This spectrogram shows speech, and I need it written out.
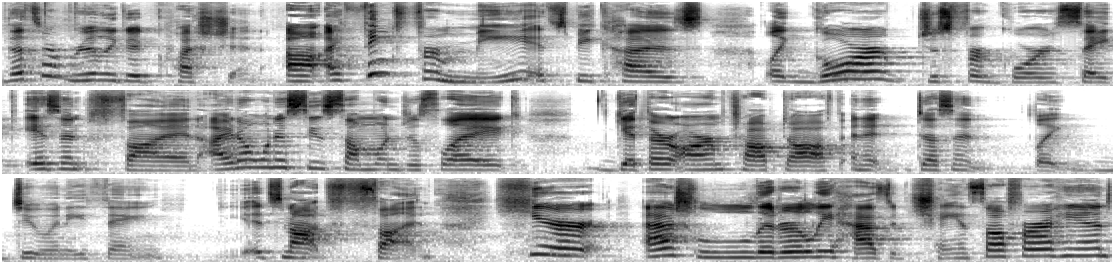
That's a really good question. Uh, I think for me, it's because like gore, just for gore's sake, isn't fun. I don't want to see someone just like get their arm chopped off and it doesn't like do anything it's not fun. Here, Ash literally has a chainsaw for a hand,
